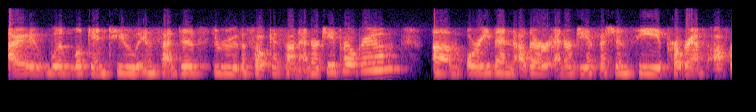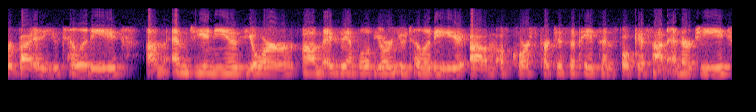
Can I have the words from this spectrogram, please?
I would look into incentives through the Focus on Energy program. Um, or even other energy efficiency programs offered by a utility. Um, MG&E is your um, example of your utility. Um, of course, participates in Focus on Energy,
